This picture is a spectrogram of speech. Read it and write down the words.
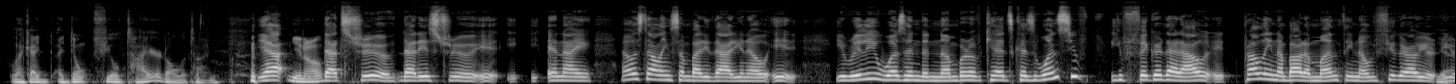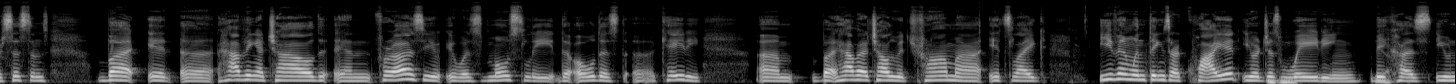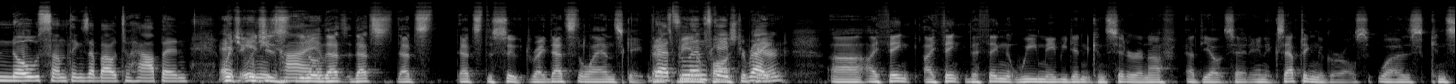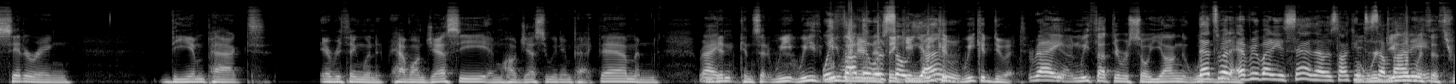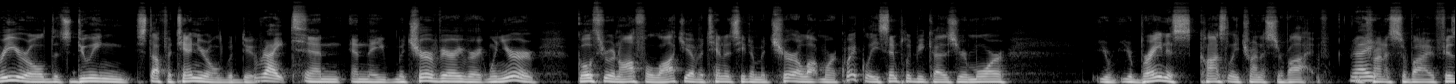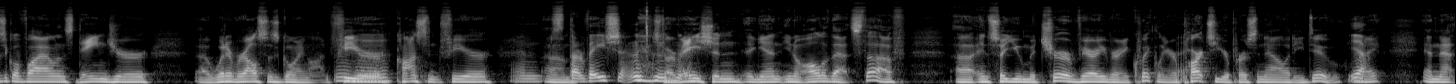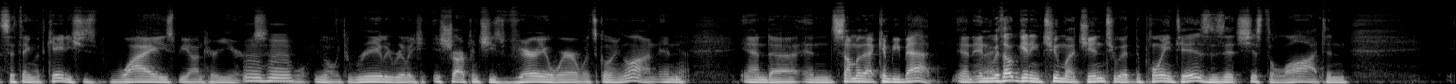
like I, I don't feel tired all the time. yeah You know? that's true that is true it, it- and i i was telling somebody that you know it it really wasn't the number of kids because once you you figure that out it probably in about a month you know you figure out your, Yeah. your systems but it uh, having a child and for us it, it was mostly the oldest uh, katie um, but having a child with trauma it's like even when things are quiet you're just Mm-hmm. waiting because you know something's about to happen at which which is time. you know that's that's that's that's the suit right that's the landscape that's, That's being landscape, a foster right. parent uh, i think i think the thing that we maybe didn't consider enough at the outset in accepting the girls was considering the impact everything would have on jesse and how jesse would impact them and Right. we didn't consider we we, We we, thought went they were so thinking we young. could we could do it Right. Yeah, and we thought they were so young it That's what be- everybody says. I was talking but to we're somebody. dealing with a three-year-old that's doing stuff a ten-year-old would do, Right. And and they mature very, very. When you're go through an awful lot, you have a tendency to mature a lot more quickly, simply because you're more. Your your brain is constantly trying to survive. You're Right. trying to survive physical violence, danger, uh, whatever else is going on, fear, Mm-hmm. constant fear and um, starvation. starvation again you know all of that stuff. Uh, and so you mature very very quickly or parts of your personality do Yeah. right? And that's the thing with katie. She's wise beyond her years. Mm-hmm. you know like really really sharp and she's very aware of what's going on. And and uh, and some of that can be bad. And and without getting too much into it the point is is it's just a lot. And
